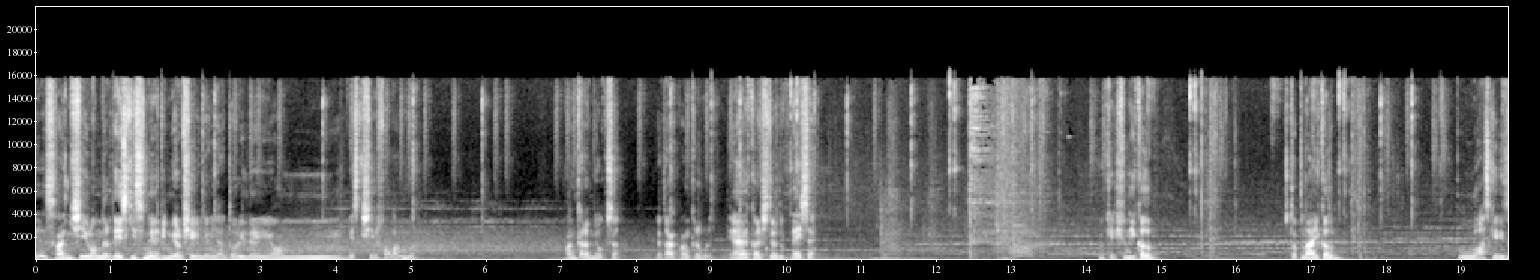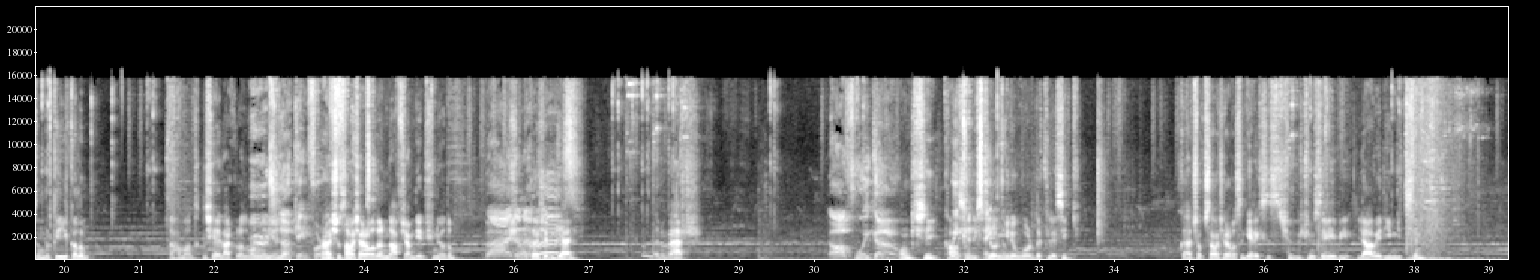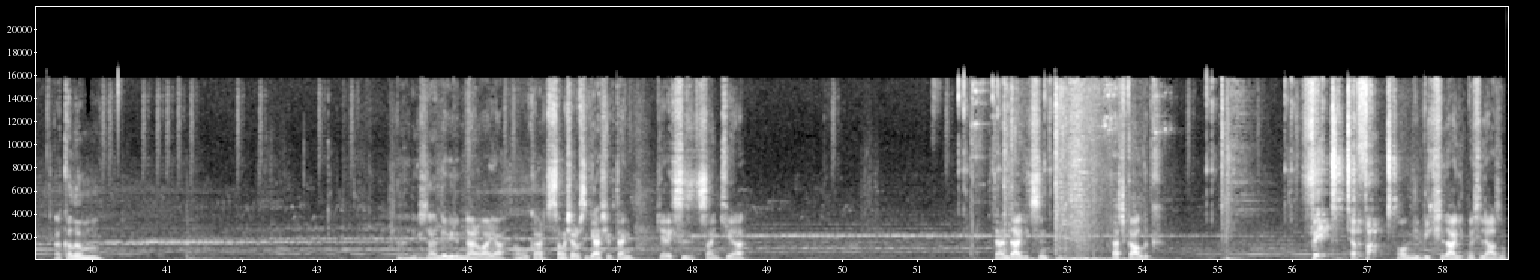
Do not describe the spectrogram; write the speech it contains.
Neresi hangi şehir onları da eski isimlerini bilmiyorum şehirlerin yani. Dorilayon Eskişehir falan mı? Ankara mı yoksa? Ya da Ankara burada. Yani karıştırdım. Neyse. Okey şunu yıkalım. Şu tapınağı yıkalım. Bu askeri zımbırtıyı yıkalım. Daha mantıklı şeyler kuralım onların yerine. Ha, şu savaş arabalarını ne yapacağım diye düşünüyordum. Şu arkadaşa bir gel. Bunları ver. Off we go. 10 kişi kalsın istiyorum yine bu arada klasik. Bu kadar çok savaş arabası gereksiz. Şu 3. seviye bir ilave edeyim gitsin. Bakalım. Yani güzel de birimler var ya. Ama bu kadar savaş arabası gerçekten gereksiz sanki ya. Bir tane daha gitsin. Kaç kaldık? Fit to fight. 11. Bir kişi daha gitmesi lazım.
